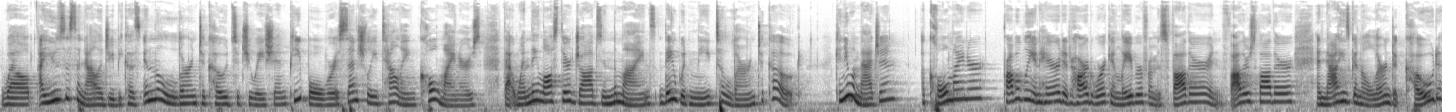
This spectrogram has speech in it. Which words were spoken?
Well, I use this analogy because in the learn to code situation, people were essentially telling coal miners that when they lost their jobs in the mines, they would need to learn to code. Can you imagine? A coal miner probably inherited hard work and labor from his father and father's father, and now he's going to learn to code?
